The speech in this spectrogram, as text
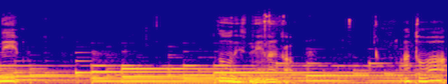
でそうですねなんかあとは、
